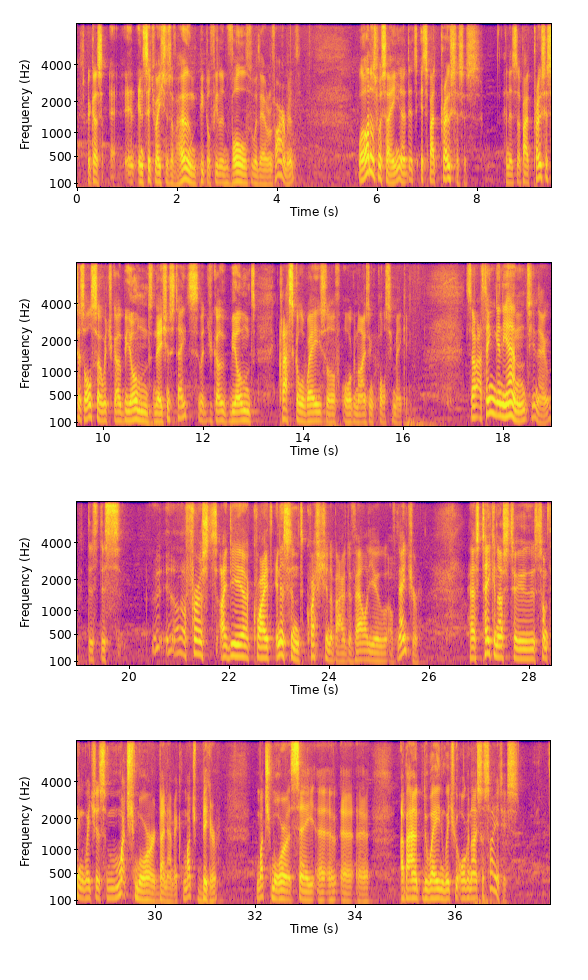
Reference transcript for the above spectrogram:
it's because uh, in, in, situations of home, people feel involved with their environment. Well, others were saying, you know, it's, it's about processes. And it's about processes also which go beyond nation states, which go beyond classical ways of organizing policy making. So I think in the end, you know, this, this a first idea, quite innocent question about the value of nature has taken us to something which is much more dynamic, much bigger, much more, say, uh, uh, uh, about the way in which we organize societies.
